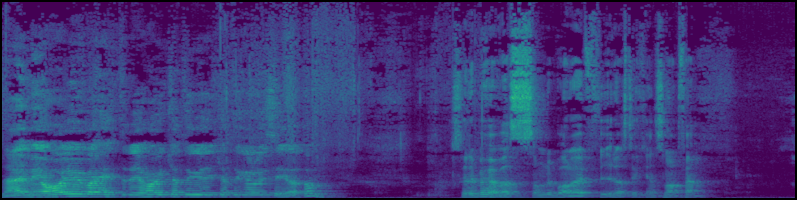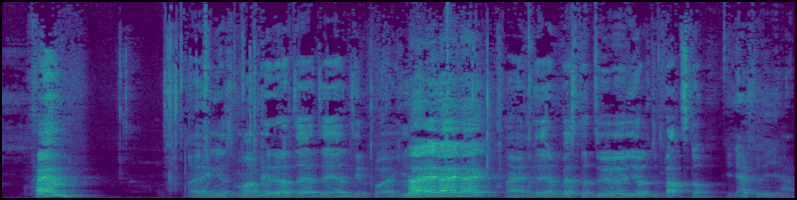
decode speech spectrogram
Nej, men jag har ju, vad heter det, jag har ju kategor- kategoriserat dem. Ska det behövas om det bara är fyra stycken? Snart fem. Fem? Det är ingen som har meddelat dig att det är en till på väg? Nej, nej, nej. Nej, det är bäst att du gör lite plats då. Det är därför vi är här.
